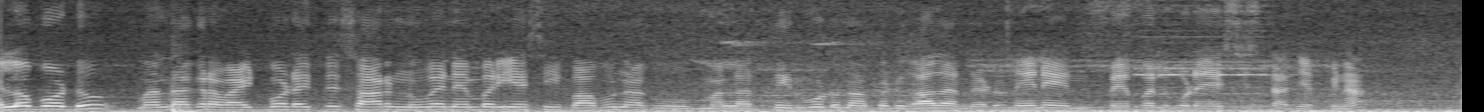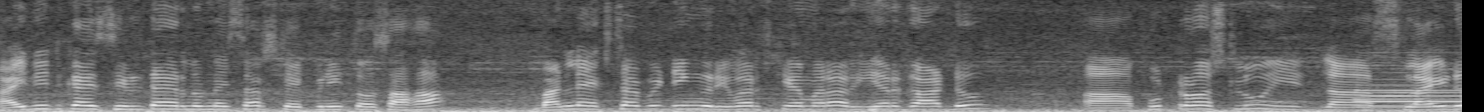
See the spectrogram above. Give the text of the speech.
ఎల్లో బోర్డు మన దగ్గర వైట్ బోర్డు అయితే సార్ నువ్వే నెంబర్ చేసి బాబు నాకు మళ్ళీ తిరుగుడు నాతో కాదన్నాడు. నేనే పేపర్లు కూడా వేసిస్తా అని చెప్పిన. ఐదింటికాయ సిల్ టైర్లు ఉన్నాయి సార్ స్టెపినీతో సహా. బండ్లో extra fitting reverse camera rear guard foot రోస్ట్లు ఇట్లా స్లైడ్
